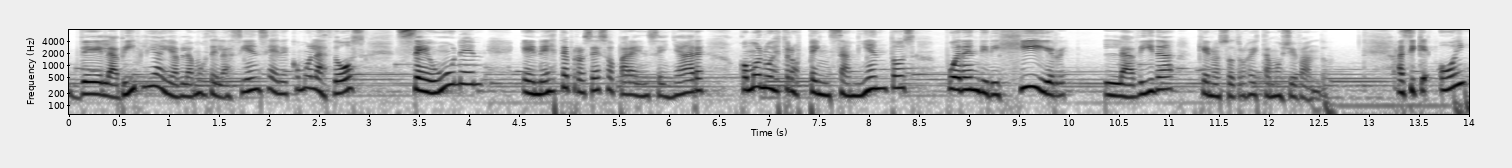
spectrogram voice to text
de la Biblia y hablamos de la ciencia y de cómo las dos se unen en este proceso para enseñar cómo nuestros pensamientos pueden dirigir la vida que nosotros estamos llevando. Así que hoy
